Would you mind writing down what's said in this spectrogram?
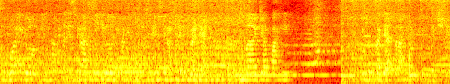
sebuah ideologi. Kami terinspirasi, ideologi kami itu terinspirasi dari kerajaan Majapahit. Itu kerajaan terakhir di Indonesia.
